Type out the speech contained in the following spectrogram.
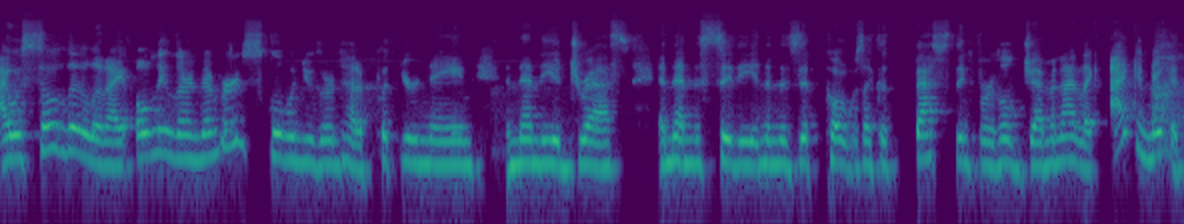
I was so little and I only learned, remember in school when you learned how to put your name and then the address and then the city and then the zip code was like the best thing for a little Gemini. Like I can make an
